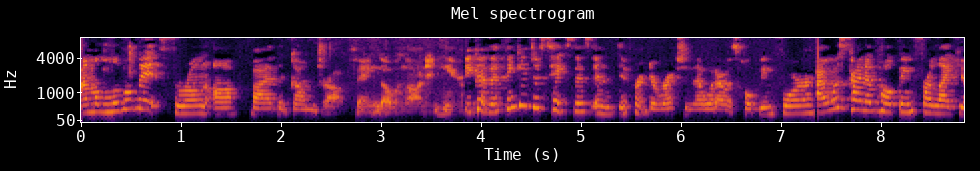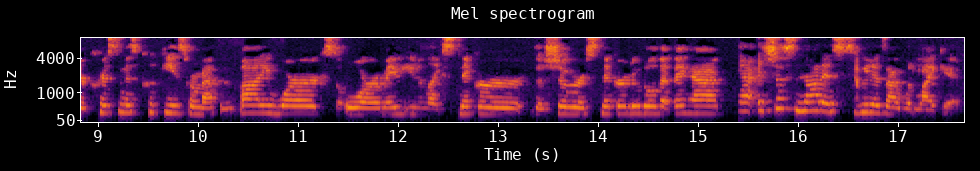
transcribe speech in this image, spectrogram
I'm a little bit thrown off by the gumdrop thing going on in here because I think it just takes this in a different direction than what I was hoping for. I was kind of hoping for like your Christmas cookies from Bath and Body Works or maybe even like Snicker, the sugar snickerdoodle that they had. Yeah, it's just not as sweet as I would like it.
